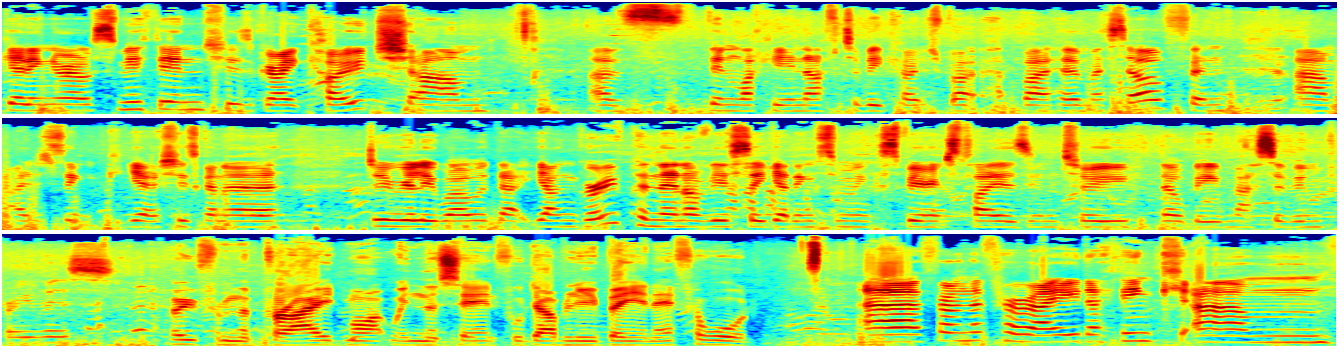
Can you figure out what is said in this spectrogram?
getting Narelle Smith in, she's a great coach. Um, I've been lucky enough to be coached by, by her myself, and um, I just think, yeah, she's going to do really well with that young group. And then obviously getting some experienced players in too, they'll be massive improvers. Who from the parade might win the SANFL WBNF award? Uh, from the parade, I think. Um,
